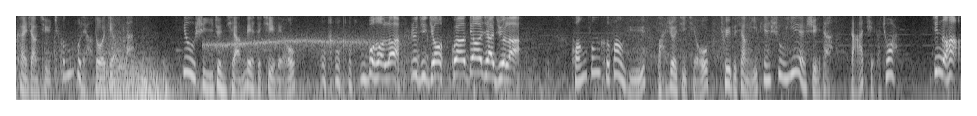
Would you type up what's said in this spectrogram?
看上去撑不了多久了。又是一阵强烈的气流，不好了，热气球快要掉下去了！狂风和暴雨把热气球吹得像一片树叶似的，打起了转儿。金斗号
